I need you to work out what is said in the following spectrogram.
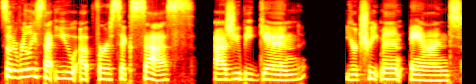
So to really set you up for success as you begin your treatment and,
